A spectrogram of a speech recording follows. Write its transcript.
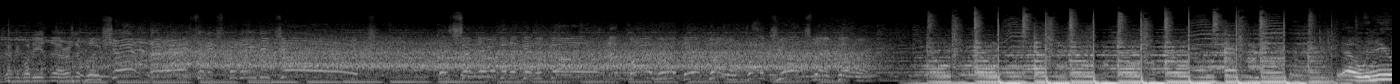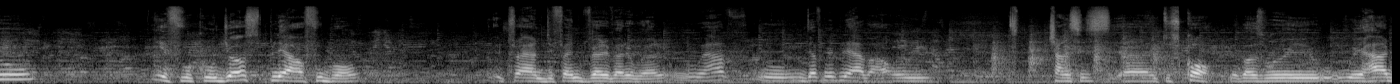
Is anybody in there in the blue shirt? There is, and it's Finidi George. They said they were going to get a goal, and by word, they've got one. By George, they've got one. Yeah, we knew if we could just play our football, try and defend very, very well, we have, we definitely have our own chances uh, to score because we we had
